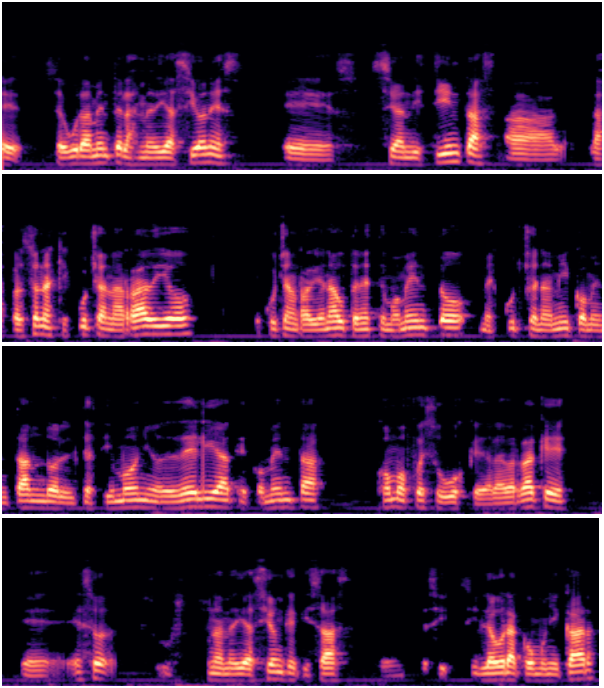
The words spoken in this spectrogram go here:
eh, seguramente las mediaciones eh, sean distintas a las personas que escuchan la radio, que escuchan Radionauta en este momento, me escuchan a mí comentando el testimonio de Delia, que comenta cómo fue su búsqueda. La verdad que eso es una mediación que quizás, si, logra comunicar,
